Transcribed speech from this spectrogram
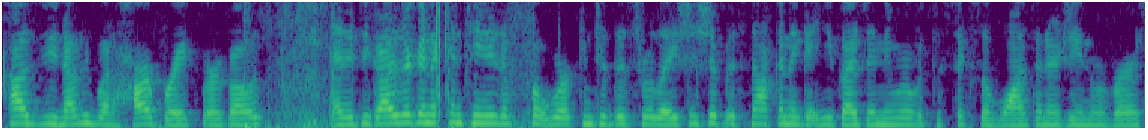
causes you nothing but heartbreak, Virgos. And if you guys are going to continue to put work into this relationship, it's not going to get you guys anywhere with the Six of Wands energy in reverse.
